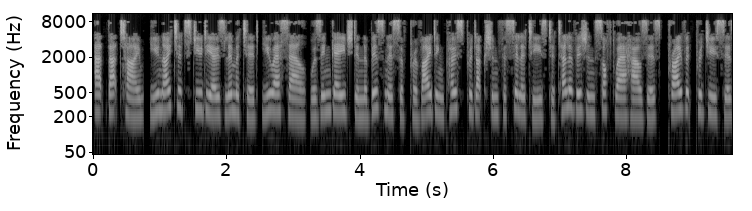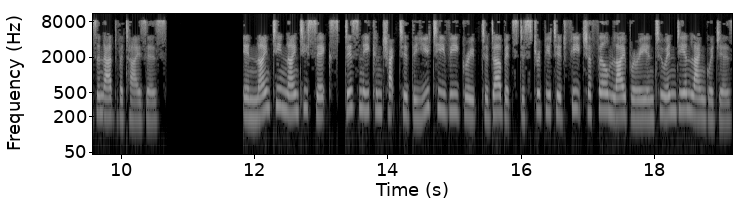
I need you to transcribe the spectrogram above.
At that time, United Studios Limited (USL) was engaged in the business of providing post-production facilities to television software houses, private producers and advertisers. In 1996, Disney contracted the UTV Group to dub its distributed feature film library into Indian languages.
